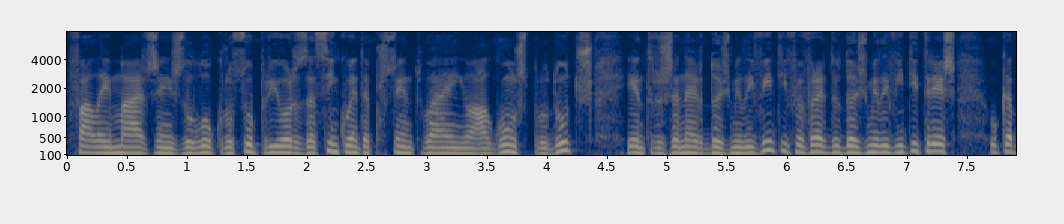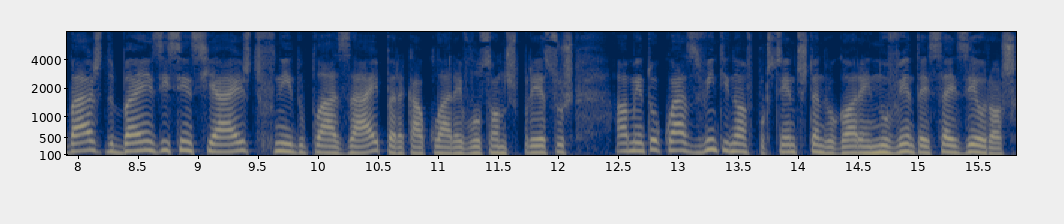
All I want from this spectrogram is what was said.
Fala em margens de lucro superiores a 50% em alguns produtos. Entre janeiro de 2020 e fevereiro de 2023, o cabaz de bens essenciais definido pela ASAI para calcular a evolução dos preços aumentou quase 29%, estando agora em 96 euros.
